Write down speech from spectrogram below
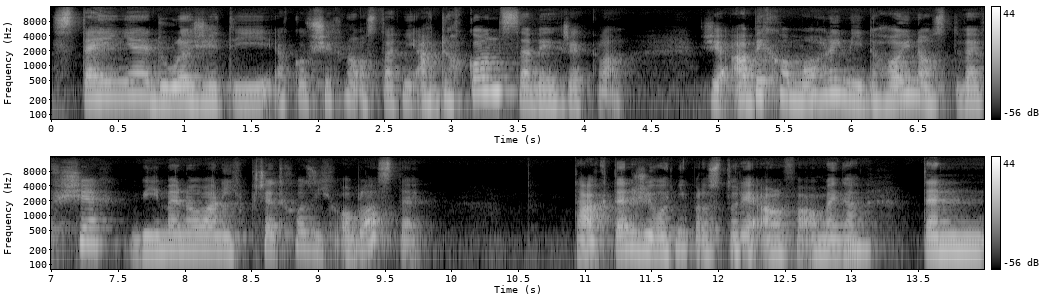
stejně důležitý jako všechno ostatní a dokonce bych řekla, že abychom mohli mít hojnost ve všech výjmenovaných předchozích oblastech, tak ten životní prostor je alfa omega. Hmm. Ten,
